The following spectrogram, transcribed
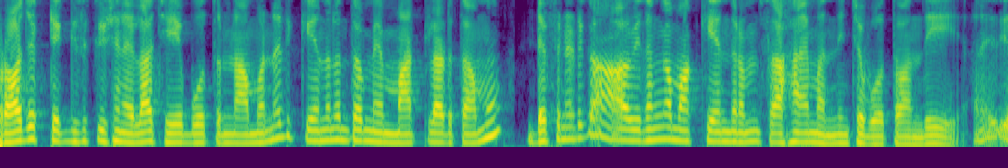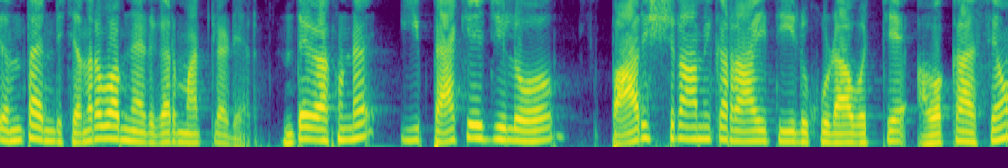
ప్రాజెక్ట్ ఎగ్జిక్యూషన్ ఎలా చేయబోతున్నాము అన్నది కేంద్రంతో మేము మాట్లాడతాము. డెఫినెట్గా ఆ విధంగా మాకు కేంద్రం సహాయం అందించబోతోంది అనేది ఎంత అండి చంద్రబాబు నాయుడు గారు మాట్లాడారు. అంతే అంతేకాకుండా ఈ ప్యాకేజీలో పారిశ్రామిక రాయితీలు కూడా వచ్చే అవకాశం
